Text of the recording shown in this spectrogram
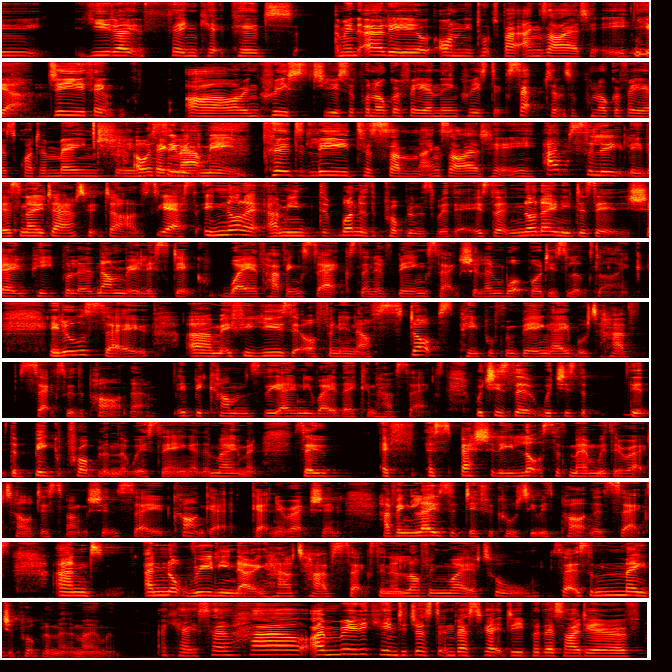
you don't think it could? I mean, earlier on you talked about anxiety. Yeah. Do you think our increased use of pornography and the increased acceptance of pornography as quite a mainstream oh, I thing see now what you mean. could lead to some anxiety. Absolutely, there's no doubt it does. Yes, in not. I mean, the, one of the problems with it is that not only does it show people an unrealistic way of having sex and of being sexual and what bodies look like, it also, um, if you use it often enough, stops people from being able to have sex with a partner. It becomes the only way they can have sex, which is the which is the the, the big problem that we're seeing at the moment. So if, especially lots of men with erectile dysfunction, so can't get, get an erection, having loads of difficulty with partnered sex, and and not really knowing how to have sex in a loving way at all. So it's a major problem at the moment. Okay, so how I'm really keen to just investigate deeper this idea of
